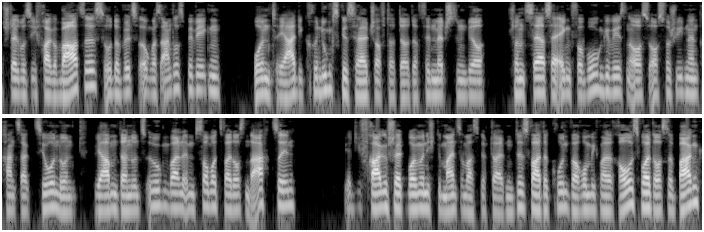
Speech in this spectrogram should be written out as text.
stellt man sich die Frage, war es oder willst du irgendwas anderes bewegen? Und ja, die Gründungsgesellschaft der, der Finmatch sind wir schon sehr, sehr eng verwogen gewesen aus, aus verschiedenen Transaktionen und wir haben dann uns irgendwann im Sommer 2018 die Frage gestellt, wollen wir nicht gemeinsam was gestalten? Das war der Grund, warum ich mal raus wollte aus der Bank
